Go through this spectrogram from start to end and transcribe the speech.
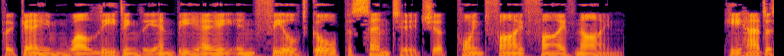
per game while leading the NBA in field goal percentage at .559. He had a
